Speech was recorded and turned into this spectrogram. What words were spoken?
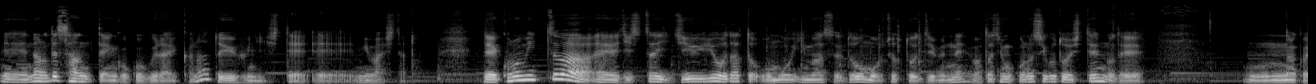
えー、なので3.5個ぐらいかなというふうにしてみ、えー、ましたと。でこの3つは、えー、実際重要だと思います。どうもちょっと自分ね私もこの仕事をしてるのでんなんか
